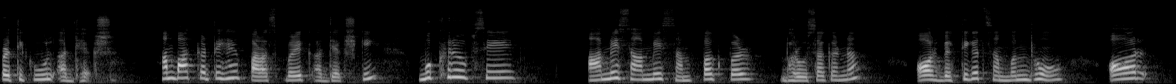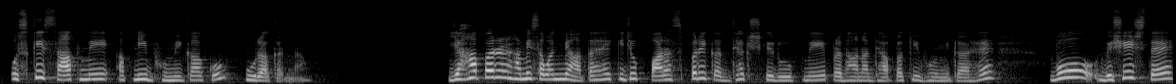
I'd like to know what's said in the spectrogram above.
प्रतिकूल अध्यक्ष। हम बात करते हैं पारस्परिक अध्यक्ष की। मुख्य रूप से आमने सामने संपर्क पर भरोसा करना और व्यक्तिगत संबंधों और उसके साथ में अपनी भूमिका को पूरा करना। यहाँ पर हमें समझ में आता है कि जो पारस्परिक अध्यक्ष के रूप में प्रधानाध्यापक की भूमिका है, वो विशेषतः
